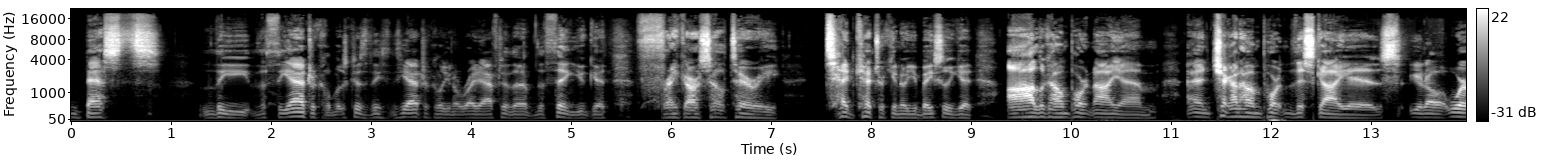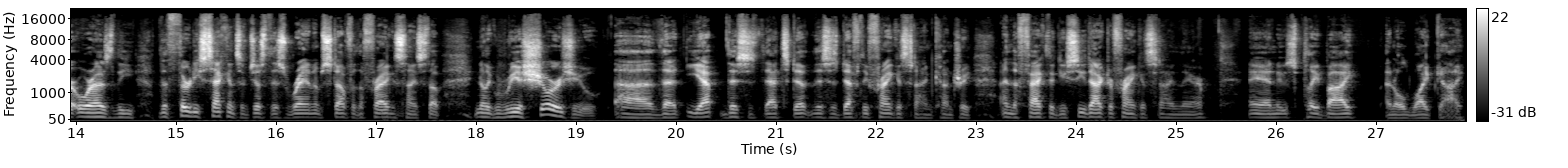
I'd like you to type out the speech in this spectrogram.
bests the the theatrical, but because the theatrical, you know, right after the the thing, you get Frank R. Saletri, Ted Kettrick, you know, you basically get, ah, look how important I am, and check out how important this guy is, you know. Whereas the the thirty seconds of just this random stuff with the Frankenstein stuff, you know, like reassures you uh, that yep, this is that's de- this is definitely Frankenstein country, and the fact that you see Doctor Frankenstein there, and was played by an old white guy,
